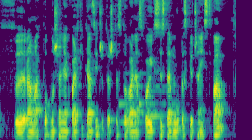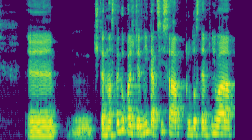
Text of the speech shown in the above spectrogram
w ramach podnoszenia kwalifikacji, czy też testowania swoich systemów bezpieczeństwa. 14 e, października CISA udostępniła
